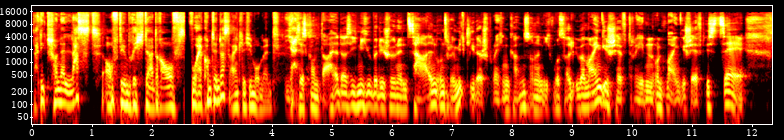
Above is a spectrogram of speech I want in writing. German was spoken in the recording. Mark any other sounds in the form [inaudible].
da liegt schon eine Last auf dem Richter drauf. Woher kommt denn das eigentlich im Moment? Ja, das kommt daher, dass ich nicht über die schönen Zahlen unserer Mitglieder sprechen kann, sondern ich muss halt über mein Geschäft reden und mein Geschäft ist zäh.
